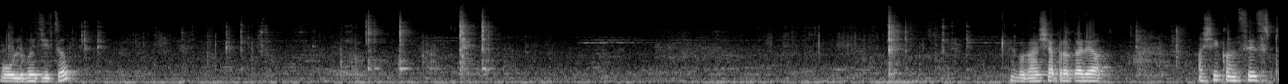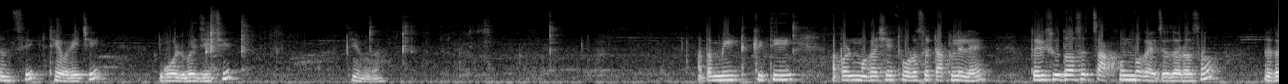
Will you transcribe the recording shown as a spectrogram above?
गोल भजीचं हे बघा अशा प्रकारे अशी कन्सिस्टन्सी ठेवायची गोल भजीची. हे बघा. आता मीठ किती आपण मगाशी थोडंसं टाकलेलं आहे तरीसुद्धा असं चाखून बघायचं जरासं. जर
